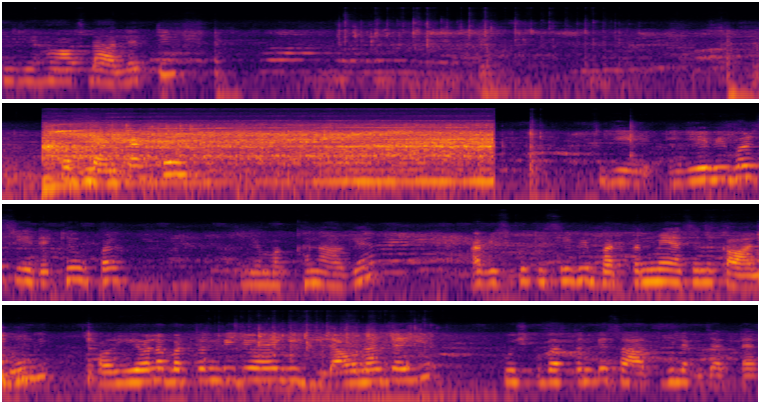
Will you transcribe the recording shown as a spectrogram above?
ये हाफ़ डाल लेती हूँ। तो ब्लेंड करते हैं। ये ये वीवर्स ये देखिए ऊपर। ये मक्खन आ गया। अब इसको किसी भी बर्तन में ऐसे निकाल लूँगी। और ये वाला बर्तन भी जो है, ये गीला होना चाहिए। खुश्क बर्तन के साथ ही लग जाता है।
